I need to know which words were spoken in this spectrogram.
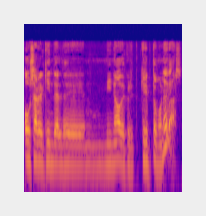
O usar el Kindle de minado de criptomonedas.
